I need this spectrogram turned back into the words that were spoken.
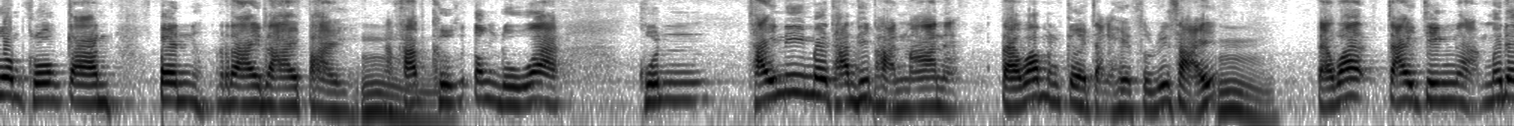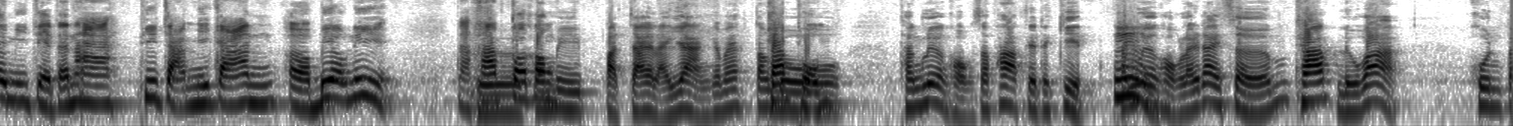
ร่วมโครงการเป็นรายรายๆไปนะครับอืมคือต้องดูว่าคุณใช้หนี้ไม่ทันที่ผ่านมาเนี่ย แต่ว่ามันเกิดจากเหตุสุดวิสัยอืมแต่ว่าใจจริงเนี่ยไม่ได้มีเจตนาที่จะมีการเอ่อเบี้ยวหนี้นะครับคือก็ต้องเขามีปัจจัยหลายอย่างใช่ไหมต้องครับดูผมทั้งเรื่องของสภาพเศรษฐกิจอืมทั้งเรื่องของรายได้เสริมครับหรือว่า คุณไป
